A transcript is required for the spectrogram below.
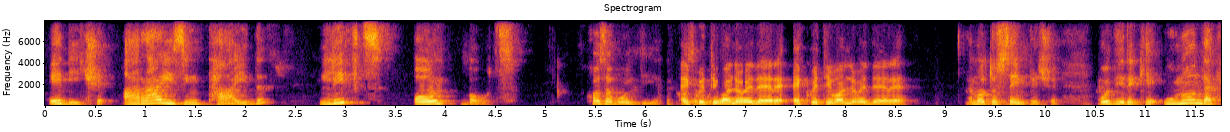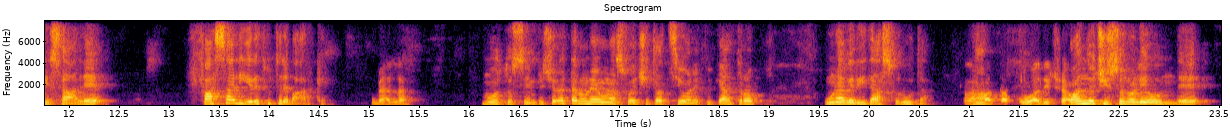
E dice: A rising tide lifts all boats. Cosa vuol dire? E Cosa qui ti voglio vedere, e qui ti voglio vedere. È molto semplice. Vuol dire che un'onda che sale fa salire tutte le barche. Bella. Molto semplice. In realtà non è una sua citazione, più che altro una verità assoluta. L'ha No? fatta tua, diciamo. Quando ci sono le onde,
